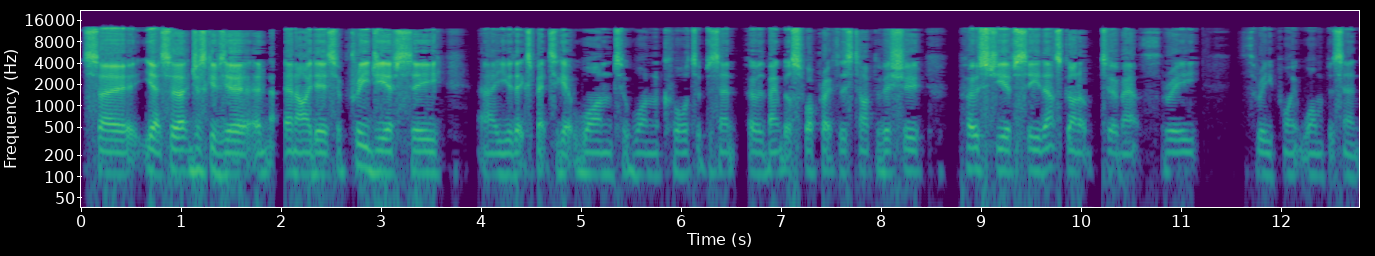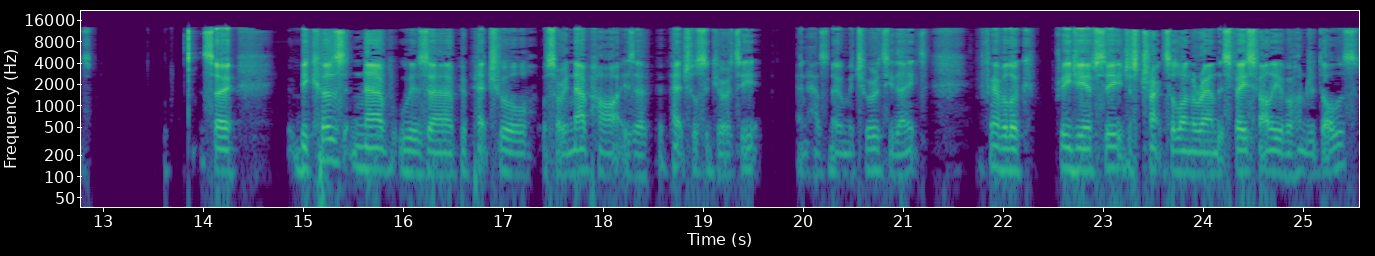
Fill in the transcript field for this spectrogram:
so yeah, so that just gives you an, an idea. So pre-GFC, uh, you'd expect to get 1 to 1 quarter percent over the bank bill swap rate for this type of issue. Post GFC, that's gone up to about 3, 3.1 percent. So because NAB was a perpetual, sorry, NABHA is a perpetual security and has no maturity date, if we have a look pre-GFC, it just tracked along around its face value of $100.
